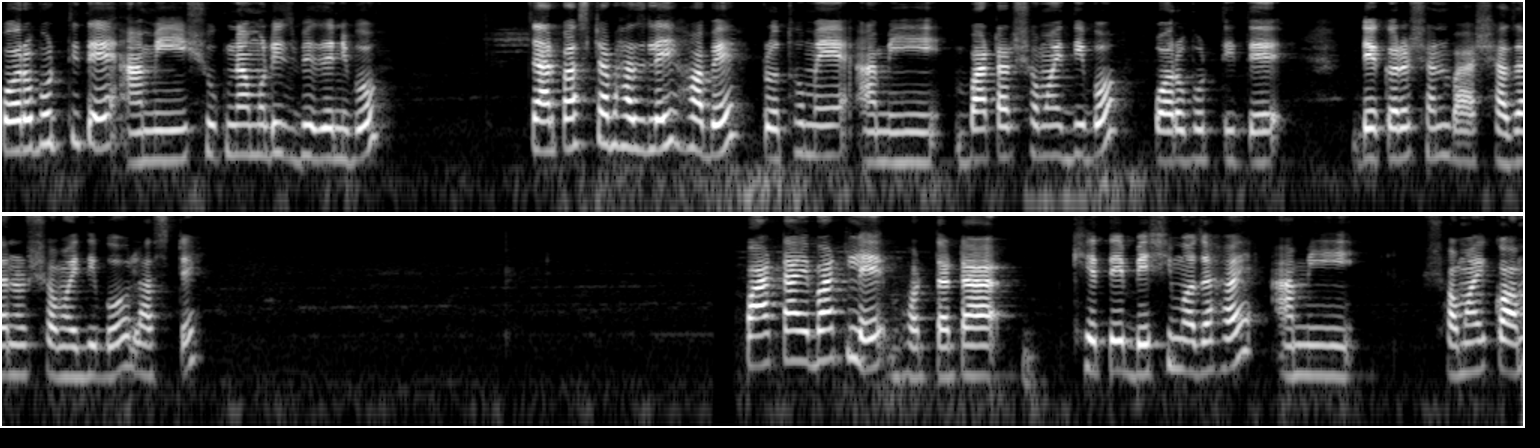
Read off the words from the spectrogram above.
পরবর্তীতে আমি শুকনা মরিচ ভেজে নিব। চার পাঁচটা ভাজলেই হবে। প্রথমে আমি বাটার সময় দিব। পরবর্তীতে ডেকোরেশন বা সাজানোর সময় দিব লাস্টে। পাটায় বাটলে ভর্তাটা খেতে বেশি মজা হয়। আমি সময় কম,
